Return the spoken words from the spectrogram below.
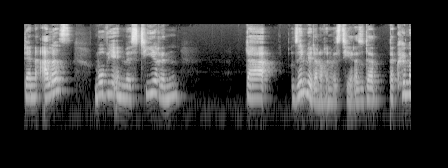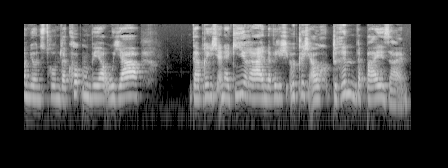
Denn alles, wo wir investieren, da sind wir dann auch investiert. Also da, da kümmern wir uns drum, da gucken wir, oh ja, da bringe ich Energie rein, da will ich wirklich auch drin dabei sein.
